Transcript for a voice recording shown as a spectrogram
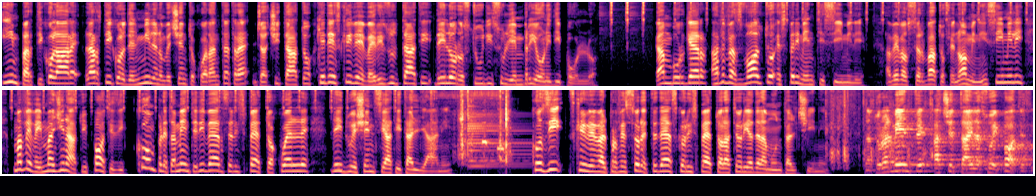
in particolare l'articolo del 1943, già citato, che descriveva i risultati dei loro studi sugli embrioni di pollo. Hamburger aveva svolto esperimenti simili, aveva osservato fenomeni simili, ma aveva immaginato ipotesi completamente diverse rispetto a quelle dei due scienziati italiani. Così scriveva il professore tedesco rispetto alla teoria della Montalcini. Naturalmente accettai la sua ipotesi,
